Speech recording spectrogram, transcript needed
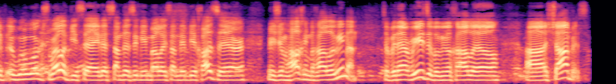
if it works well if you say that something's going to be malay, something be chaser, so for that reason, we'll be mechalel uh, Shabbos.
